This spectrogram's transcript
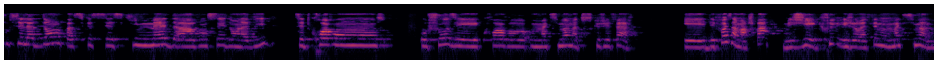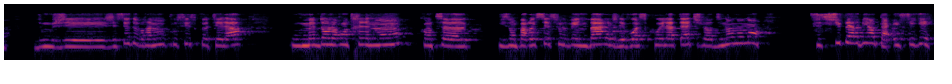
pousser là-dedans parce que c'est ce qui m'aide à avancer dans la vie, c'est de croire aux choses et croire au maximum à tout ce que je vais faire. Et des fois, ça marche pas, mais j'y ai cru et j'aurais fait mon maximum. Donc, j'essaie de vraiment pousser ce côté-là, ou même dans leur entraînement, quand euh, ils n'ont pas réussi à soulever une barre et je les vois secouer la tête, je leur dis non, non, non, c'est super bien, tu as essayé,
